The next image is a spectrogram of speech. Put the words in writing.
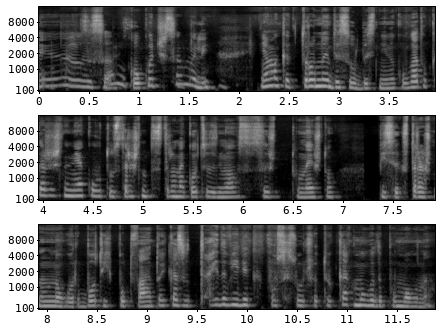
е за сън. Колко е часа, нали? Няма как трудно е да се обясни. Но когато кажеш на някой от срещната страна, който се занимава с същото нещо, писах страшно много, работих по това. Той казва, дай да видя какво се случва, той как мога да помогна.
